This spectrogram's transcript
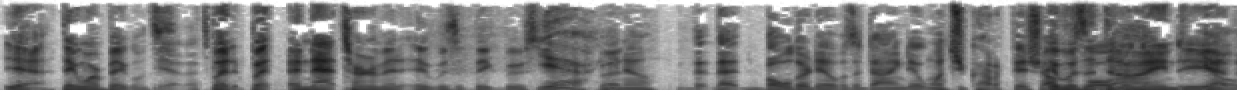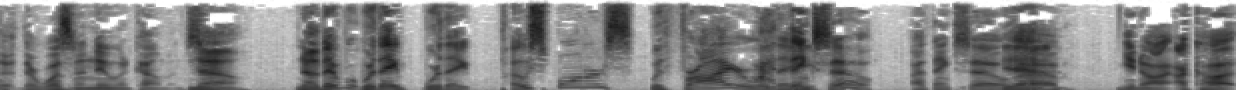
Yeah. They weren't big ones. Yeah, that's But but in that tournament, it was a big boost. Yeah, me. You know that that boulder deal was a dying deal. Once you caught a fish off It was a boulder, dying th- Yeah, deal. there, there wasn't a new one coming. So. No. No. They were were they were they post spawners with fry or were I they? think so. I think so. Yeah. Um, you know, I, I caught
